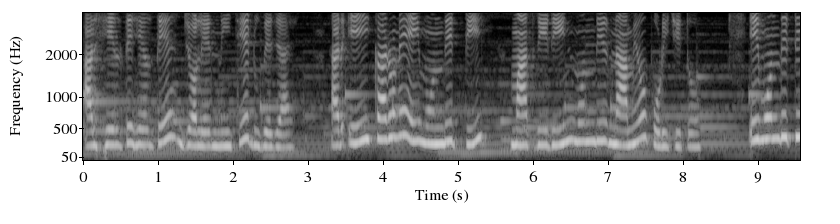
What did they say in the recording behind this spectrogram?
আর হেলতে হেলতে জলের নিচে ডুবে যায়। আর এই কারণে এই মন্দিরটি মাতৃ ঋণ মন্দির নামেও পরিচিত। এই মন্দিরটি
